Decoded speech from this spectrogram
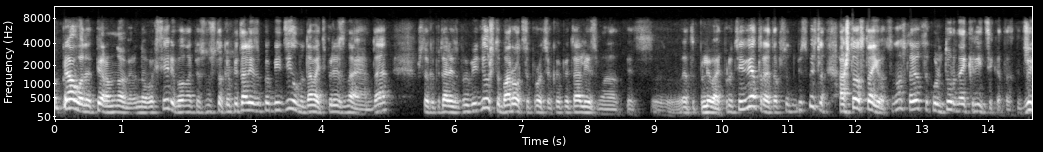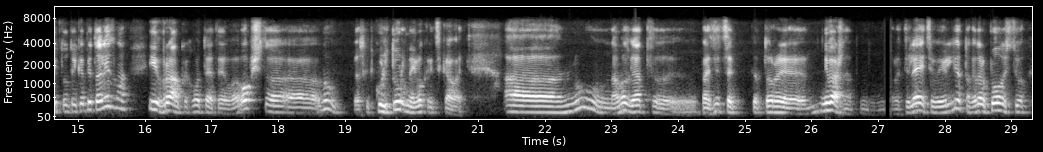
ну, прямо вот в первом номере новых серий было написано, что капитализм победил, ну давайте признаем, да, что капитализм победил, что бороться против капитализма, это плевать против ветра, это абсолютно бессмысленно. А что остается? Ну, остается культурная критика, так сказать, жить внутри капитализма и в рамках вот этого общества, э, ну, так сказать, культурно его критиковать. А, ну, на мой взгляд, э, позиция, которая, неважно, разделяете вы или нет, но которая полностью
